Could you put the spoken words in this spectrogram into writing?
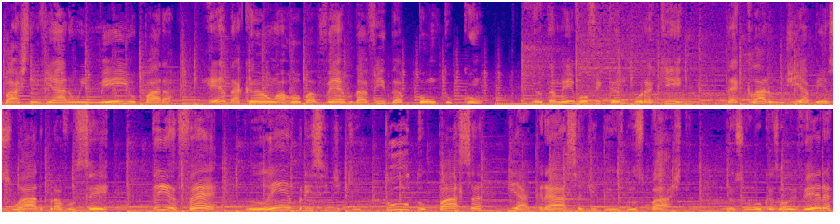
basta enviar um e-mail para redacão@verbodavida.com. Eu também vou ficando por aqui. Declaro um dia abençoado para você. Tenha fé, lembre-se de que tudo passa e a graça de Deus nos basta. Eu sou Lucas Oliveira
